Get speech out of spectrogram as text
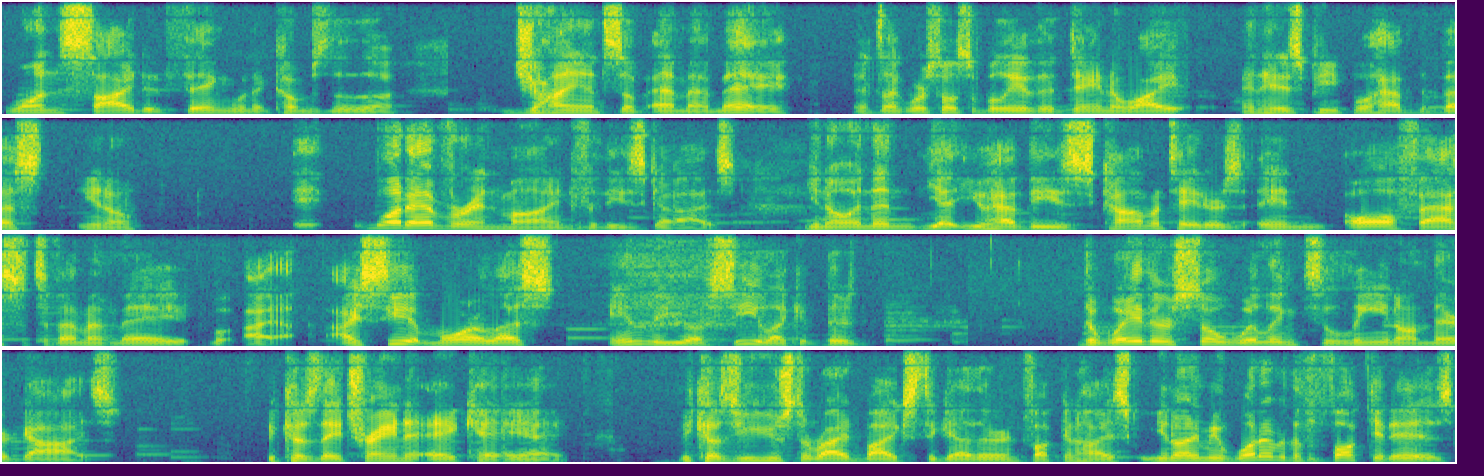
one-sided thing when it comes to the giants of MMA. It's like we're supposed to believe that Dana White and his people have the best, you know, it, whatever in mind for these guys, you know. And then yet you have these commentators in all facets of MMA. I I see it more or less in the UFC. Like there's the way they're so willing to lean on their guys because they train at AKA. Because you used to ride bikes together in fucking high school, you know what I mean. Whatever the fuck it is,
